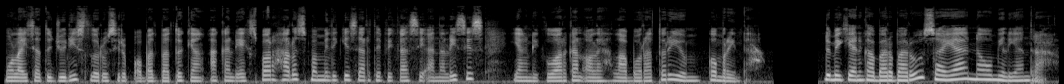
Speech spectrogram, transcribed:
Mulai 1 Juni, seluruh sirup obat batuk yang akan diekspor harus memiliki sertifikasi analisis yang dikeluarkan oleh laboratorium pemerintah. Demikian kabar baru, saya Naomi Liandra.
